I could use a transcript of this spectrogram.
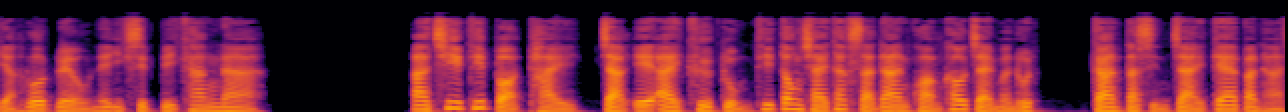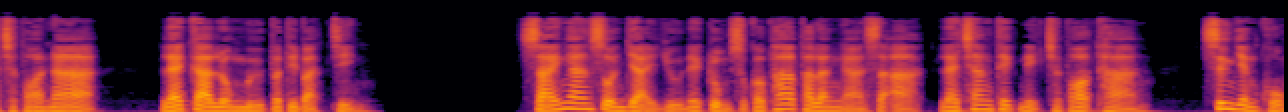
อย่างรวดเร็วในอีก 10 ปีข้างหน้า อาชีพที่ปลอดภัยจาก AI คือกลุ่มที่ต้องใช้ทักษะด้านความเข้าใจมนุษย์ การตัดสินใจแก้ปัญหาเฉพาะหน้า และการลงมือปฏิบัติจริง สายงานส่วนใหญ่อยู่ในกลุ่มสุขภาพพลังงานสะอาดและช่างเทคนิคเฉพาะทาง ซึ่งยังคง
